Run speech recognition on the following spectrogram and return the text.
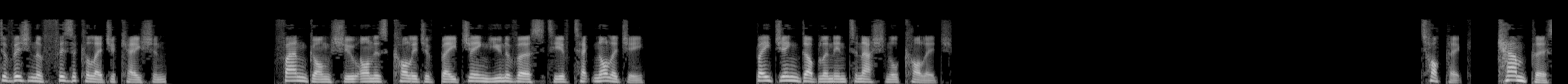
Division of Physical Education Fan Gongshu Honors College of Beijing University of Technology Beijing Dublin International College Topic: Campus.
